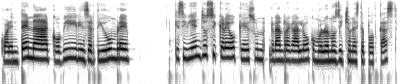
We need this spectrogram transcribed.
cuarentena, COVID, incertidumbre, que si bien yo sí creo que es un gran regalo, como lo hemos dicho en este podcast,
